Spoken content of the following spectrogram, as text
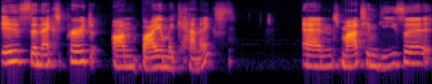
is an expert on biomechanics and Martin Giese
